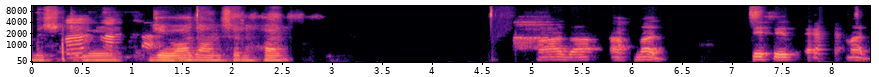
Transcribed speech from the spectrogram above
Mr. Jawad answered her. Hada Ahmad. This is Ahmad.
